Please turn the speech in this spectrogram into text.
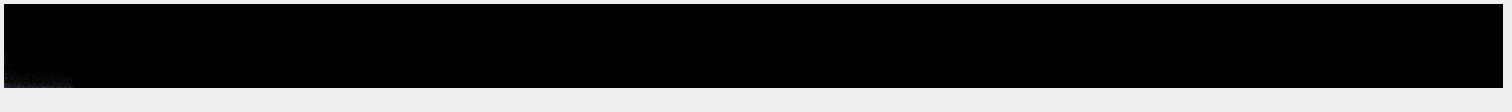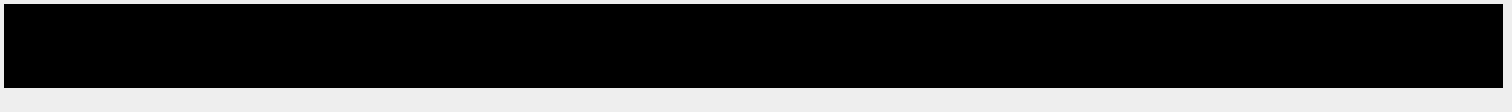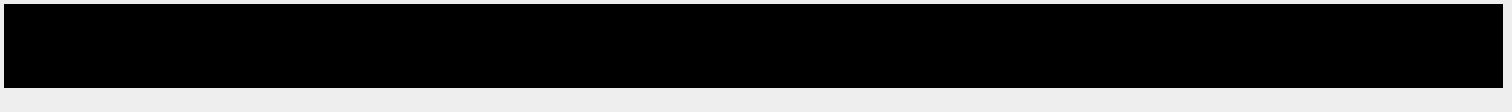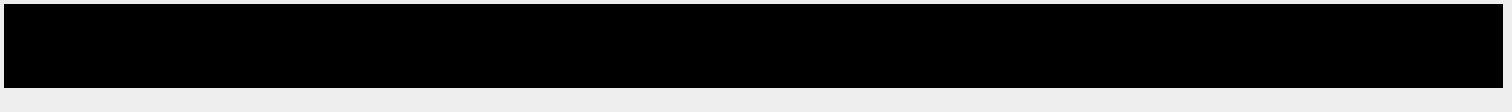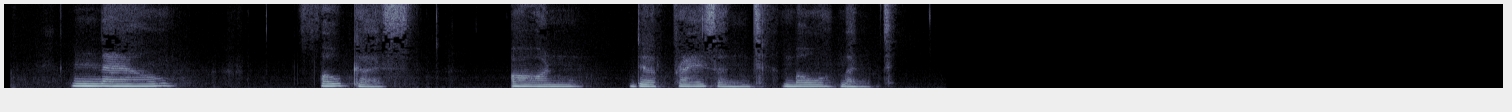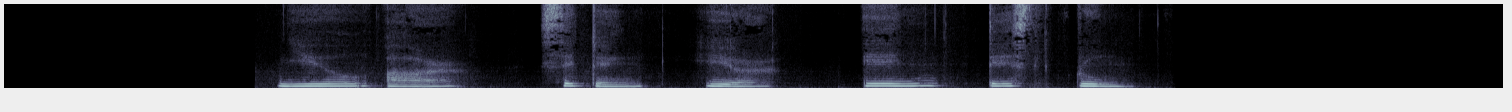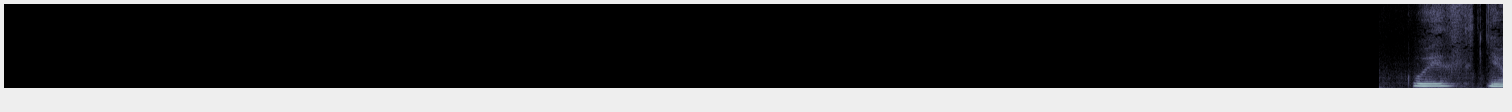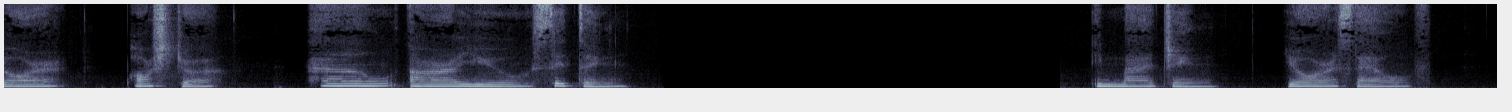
Now focus on the present moment. You are sitting here in this room. With your posture. How are you sitting? Imagine yourself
